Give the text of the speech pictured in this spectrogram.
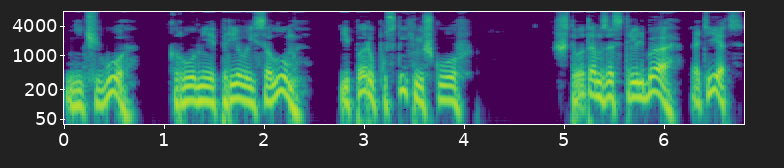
Ничего, кроме прелой соломы и пары пустых мешков. «Что там за стрельба, отец?»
